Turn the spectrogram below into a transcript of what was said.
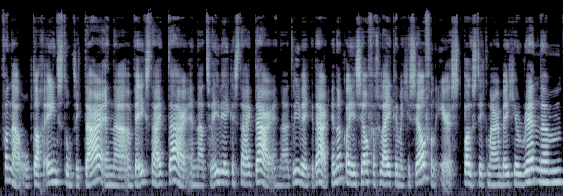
Van nou, op dag 1 stond ik daar en na een week sta ik daar en na twee weken sta ik daar en na drie weken daar. En dan kan je zelf vergelijken met jezelf van eerst post ik maar een beetje random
